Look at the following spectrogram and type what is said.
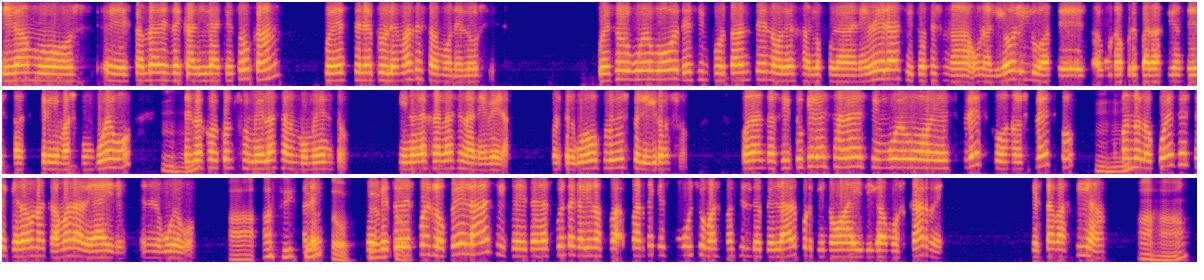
digamos, eh, estándares de calidad que tocan, puedes tener problemas de salmonelosis. Por eso el huevo es importante no dejarlo fuera de la nevera. Si tú haces una, una alioli o haces alguna preparación de estas cremas con huevo, es mejor consumirlas al momento y no dejarlas en la nevera, porque el huevo crudo es peligroso. Por tanto, si tú quieres saber si un huevo es fresco o no es fresco, Cuando lo cueces te queda una cámara de aire en el huevo. Ah, ah, sí, ¿Vale? cierto. Porque tú cierto. después lo pelas y te, te das cuenta que hay una pa- parte que es mucho más fácil de pelar porque no hay, digamos, carne, que está vacía. Ajá.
